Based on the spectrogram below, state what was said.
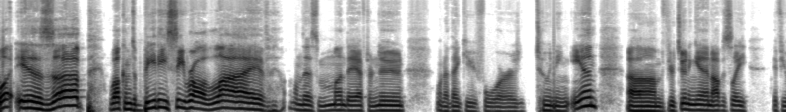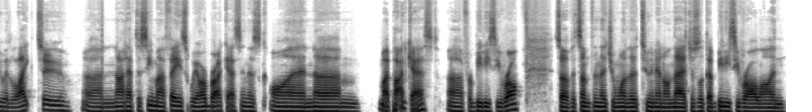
What is up? Welcome to BDC Raw Live on this Monday afternoon. I want to thank you for tuning in. Um, if you're tuning in, obviously, if you would like to uh, not have to see my face, we are broadcasting this on um, my podcast uh, for BDC Raw. So if it's something that you wanted to tune in on that, just look up BDC Raw on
